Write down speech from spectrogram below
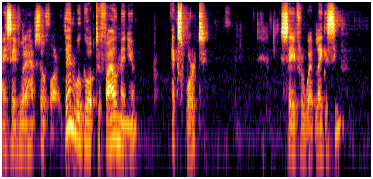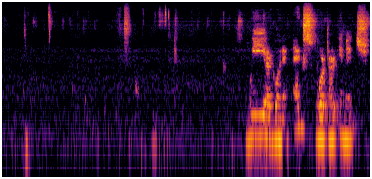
I saved what I have so far. Then we'll go up to File menu, Export, Save for Web Legacy, we are going to export our image.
